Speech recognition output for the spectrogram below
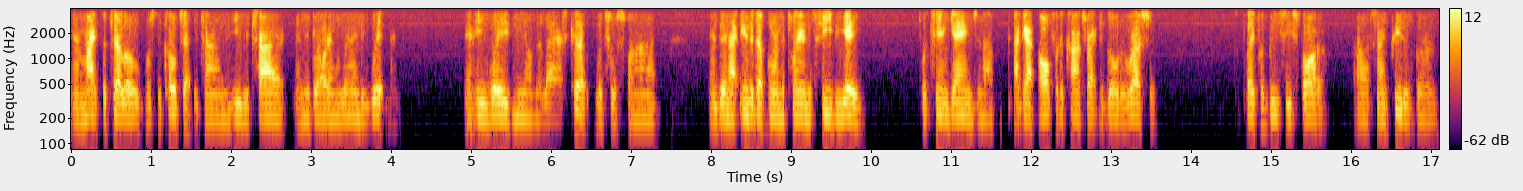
And Mike Fratello was the coach at the time, and he retired, and they brought in Randy Wittman. And he waived me on the last cut, which was fine. And then I ended up going to play in the CBA for 10 games, and I, I got offered a contract to go to Russia to play for BC Spartak, uh, St. Petersburg.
